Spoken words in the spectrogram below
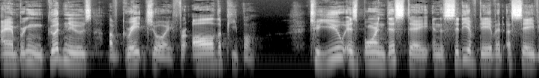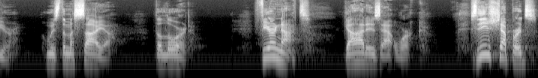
I am bringing good news of great joy for all the people. To you is born this day in the city of David a Savior, who is the Messiah the Lord. Fear not, God is at work. See, these shepherds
